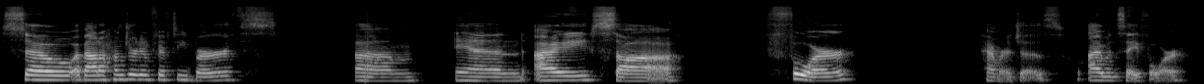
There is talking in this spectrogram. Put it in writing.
So about 150 births, um, and I saw four hemorrhages. I would say four.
